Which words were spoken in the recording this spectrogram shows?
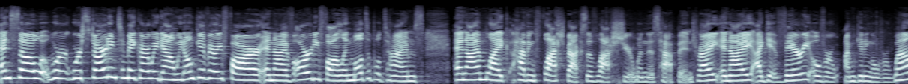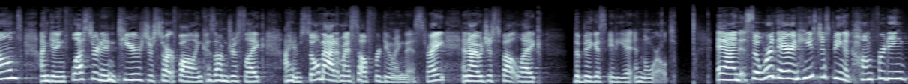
And so we're, we're starting to make our way down. We don't get very far, and I've already fallen multiple times. And I'm like having flashbacks of last year when this happened, right? And I, I get very over, I'm getting overwhelmed. I'm getting flustered, and tears just start falling because I'm just like, I am so mad at myself for doing this, right? And I just felt like the biggest idiot in the world. And so we're there, and he's just being a comforting,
